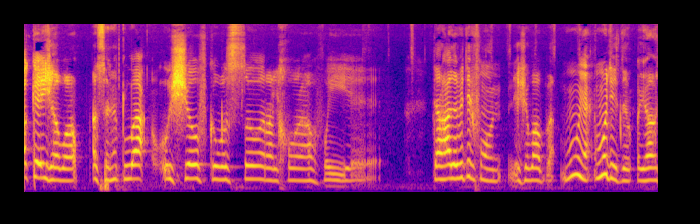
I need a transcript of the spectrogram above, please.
okay شباب هسه نطلع ونشوفكم الصورة الخرافية. ترى هذا بتلفون يا شباب. مو يعني مو جديد يا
